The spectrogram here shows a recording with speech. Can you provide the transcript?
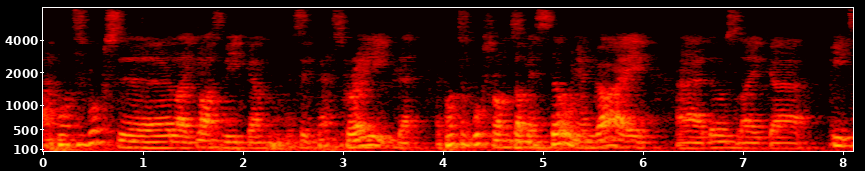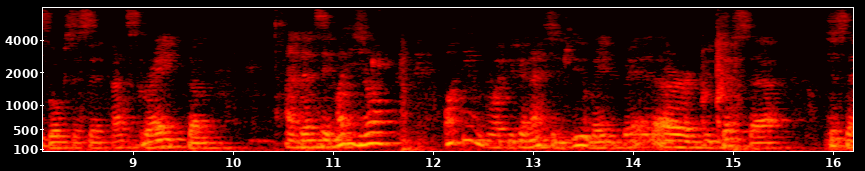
I bought some books uh, like last week. Um, I said, that's great. I bought some books from some Estonian guy, uh, those like uh, kids books. I said, that's great. Um, and then say, you know, I think what you can actually do maybe better to just uh, just uh,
